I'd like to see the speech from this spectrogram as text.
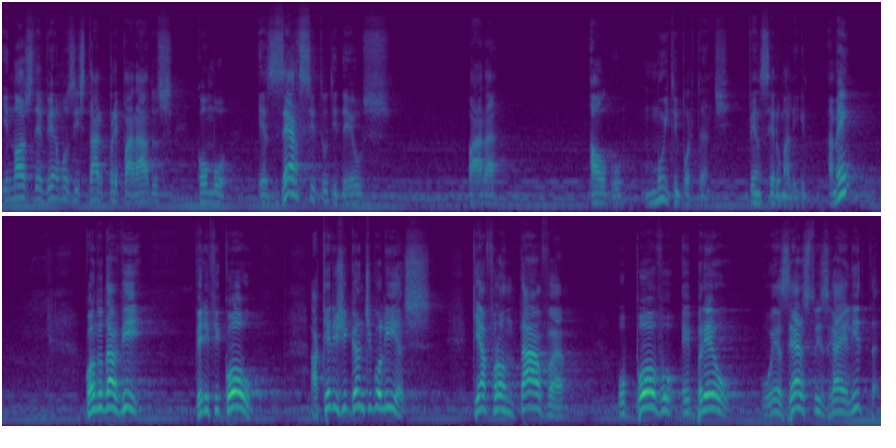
e nós devemos estar preparados como exército de Deus para algo muito importante: vencer o maligno. Amém? Quando Davi verificou aquele gigante Golias que afrontava o povo hebreu, o exército israelita,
